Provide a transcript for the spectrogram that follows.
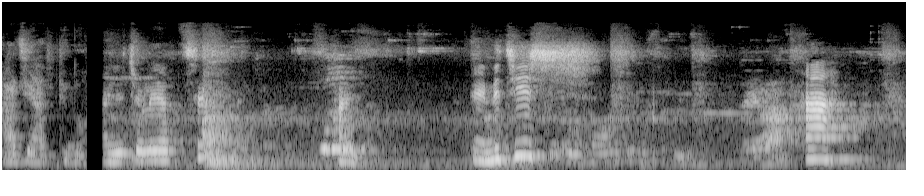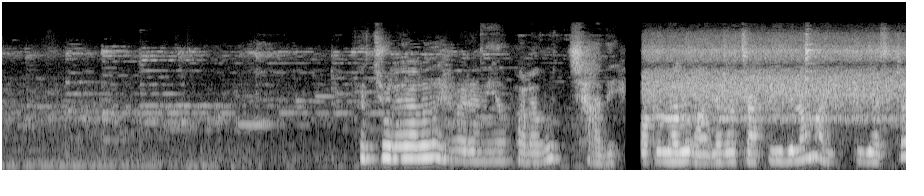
কাজে হাত দেবো। চলে যাচ্ছে। এনেছিস হ্যাঁ তো চলে গেল এবার আমিও পালাবো ছাদে। পটল আলু ভাজাটা চাপিয়ে দিলাম আর একটু গ্যাসটা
